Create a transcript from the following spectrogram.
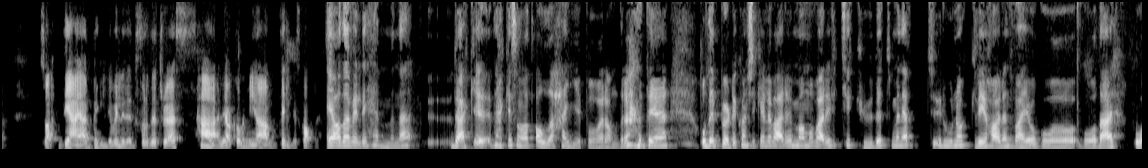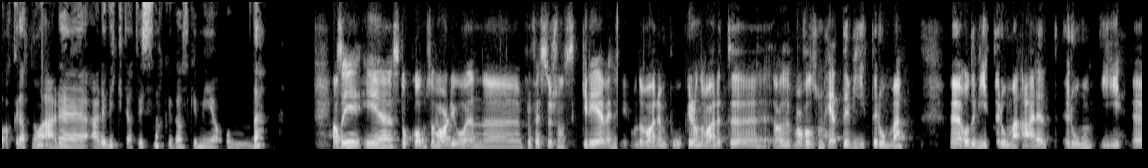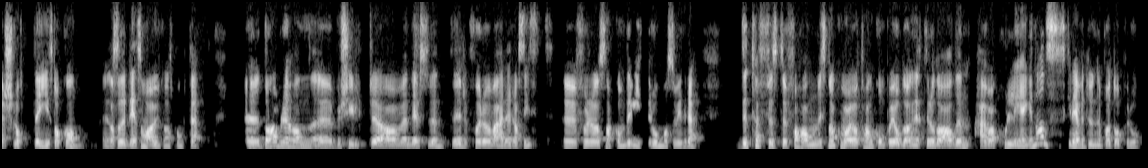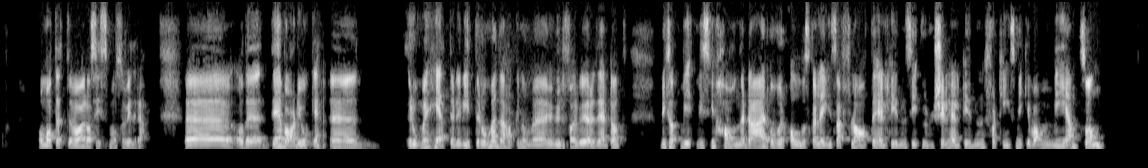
Så Det er jeg veldig veldig redd for, og det tror jeg særlig akademia er veldig skadelig. Ja, det er veldig hemmende. Det er ikke, det er ikke sånn at alle heier på hverandre. Det, og det bør det kanskje ikke heller være. Man må være tykkhudet. Men jeg tror nok vi har en vei å gå, gå der. Og akkurat nå er det, er det, viktig at vi snakker ganske mye om det. Altså i, i, Stockholm så var det jo en uh, professor som skrev jeg husker ikke om det var en bok eller om det var et, uh, som het 'Det hvite rommet'. Eh, og Det hvite rommet er et rom i eh, slottet i Stockholm. Altså Det som var utgangspunktet. Eh, da ble han beskyldt av en del studenter for å være rasist, for å snakke om Det hvite rom osv. Det tøffeste for han visstnok var jo at han kom på jobb dagen etter, og da hadde en haug av kollegene hans skrevet under på et opprop om at dette var rasisme osv. Og, så og det, det var det jo ikke. Rommet heter Det hvite rommet, det har ikke noe med hudfarge å gjøre i det hele tatt. Hvis vi havner der, og hvor alle skal legge seg flate hele tiden, si unnskyld hele tiden for ting som ikke var ment sånn,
